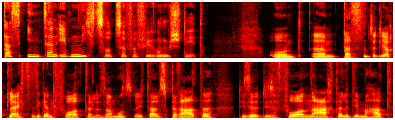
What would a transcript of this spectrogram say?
das intern eben nicht so zur Verfügung steht. Und ähm, das ist natürlich auch gleichzeitig ein Vorteil. Also man muss natürlich da als Berater diese, diese Vor- und Nachteile, die man hat,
